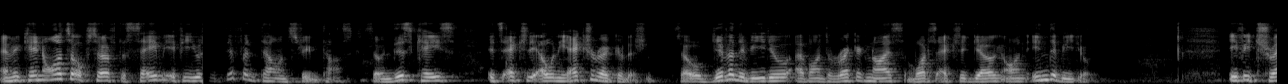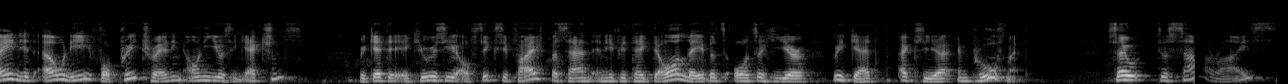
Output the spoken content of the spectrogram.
And we can also observe the same if you use a different downstream task. So in this case, it's actually only action recognition. So given the video, I want to recognize what's actually going on in the video. If we train it only for pre-training, only using actions, we get the accuracy of 65%. And if we take the all labels also here, we get a clear improvement. So to summarize,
